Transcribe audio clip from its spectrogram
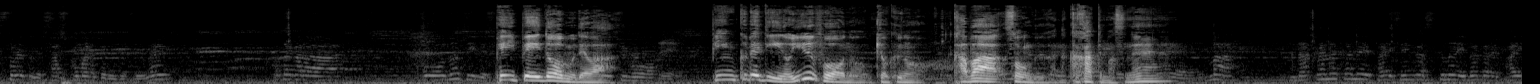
ストレートに差し込まれてるんですよね。だから、こう、なんていうんでしょう。ペイペイドームでは、ピンクレディーの UFO の曲のカバーソングがかかってますね。なかなかね、対戦が少ない中で対応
